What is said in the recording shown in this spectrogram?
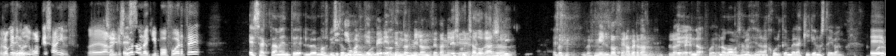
Es lo que Pero- digo, igual que Sainz. Eh, a la que suben es- a un equipo fuerte, Exactamente, lo hemos visto como Igual un que montón. Pérez en 2011 también. He escuchado Gasly. Dos- 2012, ¿no? Perdón. Lo de Eh, Pérez no, fue no vamos a 2012. mencionar a Hulkenberg aquí, que no está Iván. Eh,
